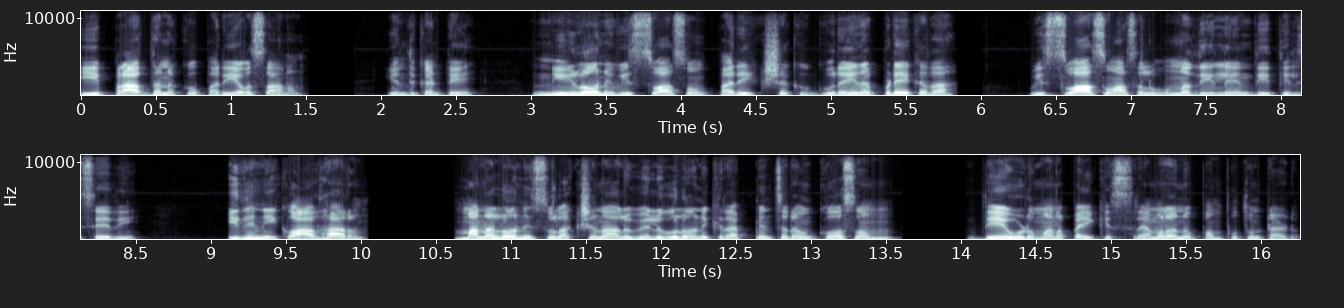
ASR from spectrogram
ఈ ప్రార్థనకు పర్యవసానం. ఎందుకంటే నీలోని విశ్వాసం పరీక్షకు గురైనప్పుడే కదా. విశ్వాసం అసలు ఉన్నదీ లేనిది తెలిసేది. ఇది నీకు ఆధారం. మనలోని సులక్షణాలు వెలుగులోనికి రప్పించడం కోసం దేవుడు మనపైకి శ్రమలను పంపుతుంటాడు.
